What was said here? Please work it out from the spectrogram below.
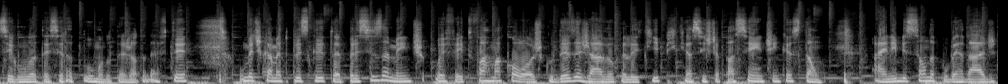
Segundo a terceira turma do TJDFT, o medicamento prescrito é precisamente o efeito farmacológico desejável pela equipe que assiste a paciente em questão, a inibição da puberdade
